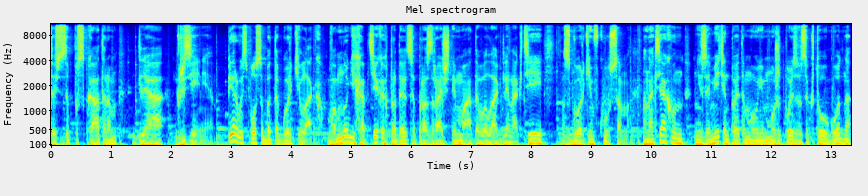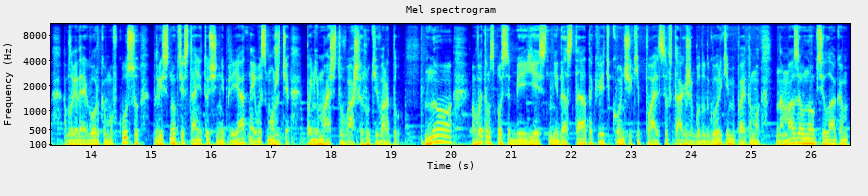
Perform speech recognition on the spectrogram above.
то есть запускатором для грызения. Первый способ это горький лак. Во многих аптеках продается прозрачный матовый лак для ногтей с горьким вкусом. На ногтях он незаметен, поэтому им может пользоваться кто угодно, а благодаря горькому вкусу грызть ногти станет очень неприятно, и вы сможете понимать, что ваши руки во рту. Но в этом способе есть недостаток, ведь кончики пальцев также будут горькими, поэтому намазав ногти лаком,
